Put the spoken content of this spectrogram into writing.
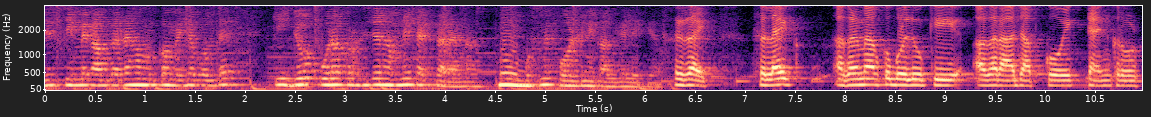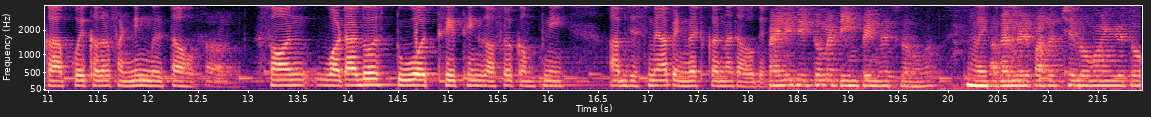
जिस टीम में काम कर रहे हैं हम उनको हमेशा बोलते हैं कि जो पूरा प्रोसीजर हमने सेट करा है ना हम्म। उसमें फॉल्ट निकाल के लेके आओ। राइट सो लाइक अगर मैं आपको बोलूँ कि अगर आज आपको एक टेन करोड़ का आपको एक अगर फंडिंग मिलता हो सॉन व्हाट आर दोज टू और three things of your company आप जिसमें आप इन्वेस्ट करना चाहोगे? पहली चीज़ तो मैं टीम पे इन्वेस्ट करूँगा। राइट अगर मेरे पास अच्छे लोग आएँगे तो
